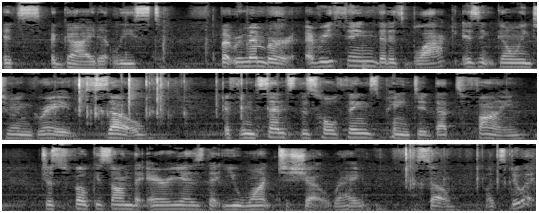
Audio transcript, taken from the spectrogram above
it's a guide at least. But remember, everything that is black isn't going to engrave. So if in sense this whole thing's painted, that's fine. Just focus on the areas that you want to show, right? So let's do it.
